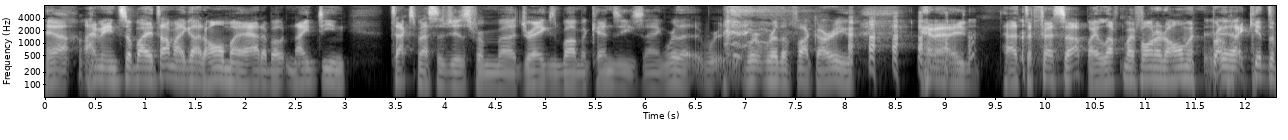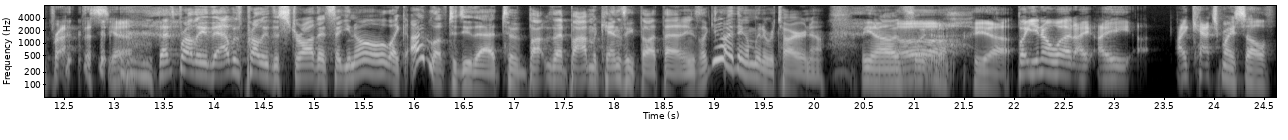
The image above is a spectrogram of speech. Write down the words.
yeah. I mean, so by the time I got home, I had about 19 text messages from uh, Dregs and Bob McKenzie saying, "Where the where, where, where the fuck are you?" and I had to fess up. I left my phone at home and brought my kid to practice. Yeah. That's probably that was probably the straw that said, you know, like I'd love to do that. To Bob, that Bob McKenzie thought that, and he's like, you know, I think I'm going to retire now. You know, it's like, Oh, yeah. But you know what? I I I catch myself,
